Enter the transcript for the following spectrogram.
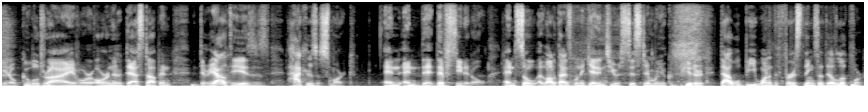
you know google drive or, or in their desktop. And the reality is is hackers are smart and and they, they've seen it all. And so a lot of times when they get into your system or your computer, that will be one of the first things that they'll look for.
